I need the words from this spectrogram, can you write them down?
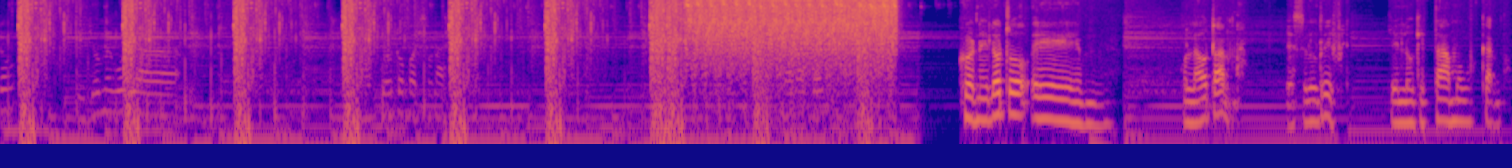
Pero si yo me voy a hacia otro personaje. Con el otro, eh, con la otra arma, que es el rifle, que es lo que estábamos buscando.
